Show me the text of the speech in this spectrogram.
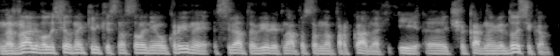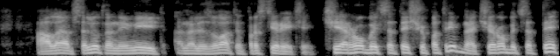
на жаль, величезна кількість населення України свято вірить написам на парканах і е, шикарним відосикам, але абсолютно не вміють аналізувати прості речі: чи робиться те, що потрібно, чи робиться те,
